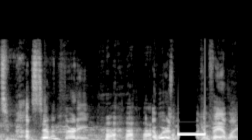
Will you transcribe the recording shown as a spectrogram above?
It's about 7:30, and where's my family?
